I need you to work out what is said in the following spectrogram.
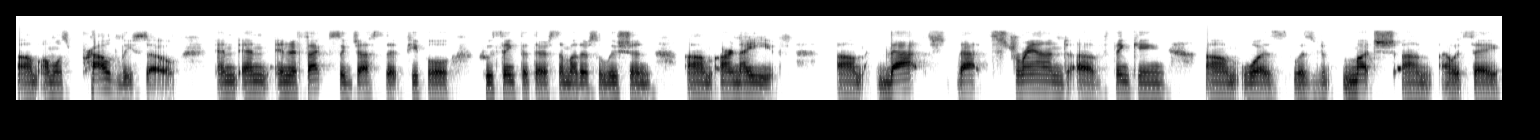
um, almost proudly so. And and in effect suggests that people who think that there's some other solution um, are naive um, that that strand of thinking um, was was much, um, I would say,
